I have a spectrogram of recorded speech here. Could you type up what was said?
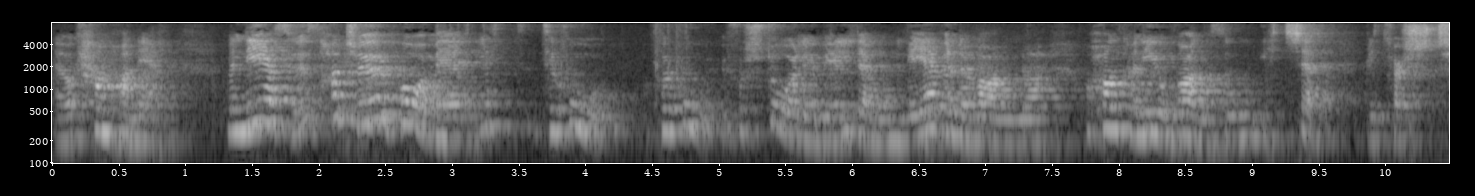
eh, og hvem han er. Men Jesus han kjører på med litt til hun, for hun uforståelige bilder om levende vann, og han kan gi henne vann så hun ikke blir tørst.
